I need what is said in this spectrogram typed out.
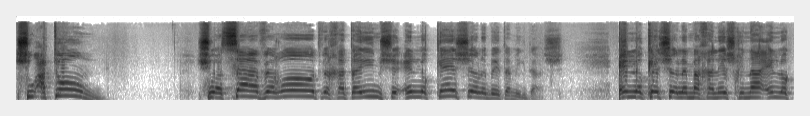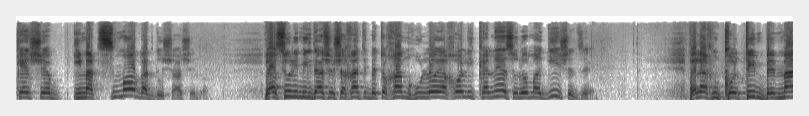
שהוא אטום, שהוא עשה עבירות וחטאים שאין לו קשר לבית המקדש. אין לו קשר למחנה שכינה, אין לו קשר עם עצמו בקדושה שלו. ועשו לי מקדש ששכנתי בתוכם, הוא לא יכול להיכנס, הוא לא מרגיש את זה. ואנחנו קולטים במה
